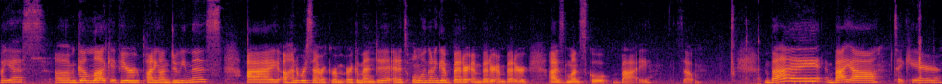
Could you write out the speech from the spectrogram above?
but yes um, good luck if you're planning on doing this i 100% rec recommend it and it's only going to get better and better and better as months go by so bye bye y'all take care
